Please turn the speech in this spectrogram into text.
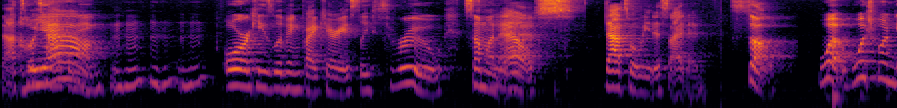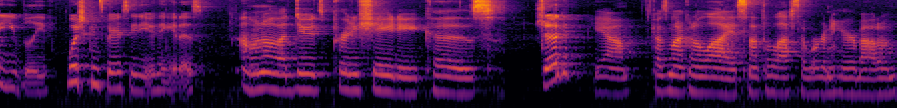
That's Oh, what's yeah. happening. hmm hmm hmm Or he's living vicariously through someone Yes. else. That's what we decided. So, what? Which one do you believe? Which conspiracy do you think it is? I don't know. That dude's pretty shady. Cause Suge? yeah. Cause not gonna lie, it's not the last that we're gonna hear about him.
